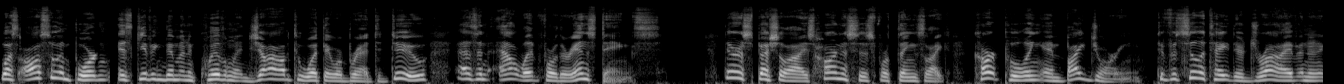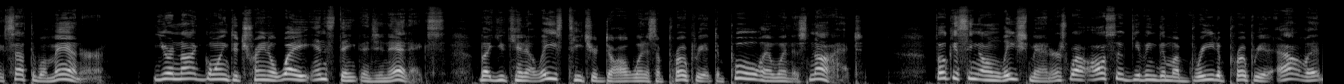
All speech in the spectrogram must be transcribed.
What's also important is giving them an equivalent job to what they were bred to do as an outlet for their instincts. There are specialized harnesses for things like cart pulling and bike joring to facilitate their drive in an acceptable manner. You're not going to train away instinct and genetics, but you can at least teach your dog when it's appropriate to pull and when it's not. Focusing on leash manners while also giving them a breed appropriate outlet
